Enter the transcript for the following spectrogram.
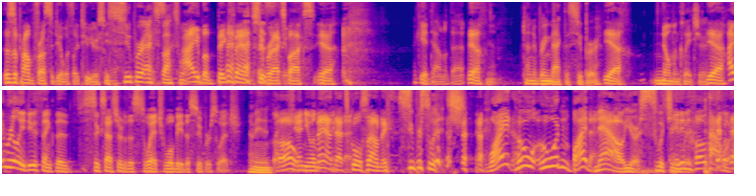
This is a problem for us to deal with like two years from now. Super Xbox One. I'm a big fan of Super Xbox. Yeah, I get down with that. yeah, trying to bring back the super yeah, nomenclature. yeah. I really do think the successor to the Switch will be the Super Switch. I mean, oh genuinely man, that's that. cool sounding. Super Switch. Right? Who who wouldn't buy that? now you're switching It with invokes power.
